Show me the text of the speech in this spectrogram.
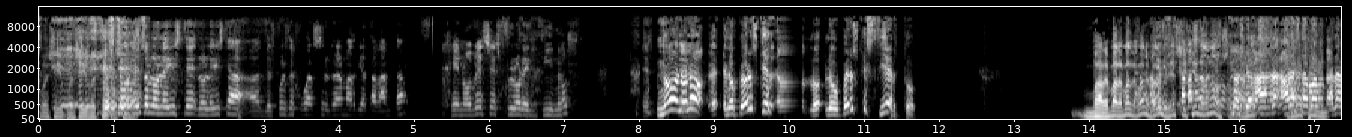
Pues sí, pues sí. Esto es pasa. que- Esto lo leíste, lo leíste a- a- después de jugarse el Real Madrid-Atalanta. Genoveses florentinos. Eh, No, no, eh, no. eh, Lo peor es que lo, lo peor es que es cierto. Vale, vale, vale, vale, vale. no, sí, No, es que ahora, estaba, ahora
